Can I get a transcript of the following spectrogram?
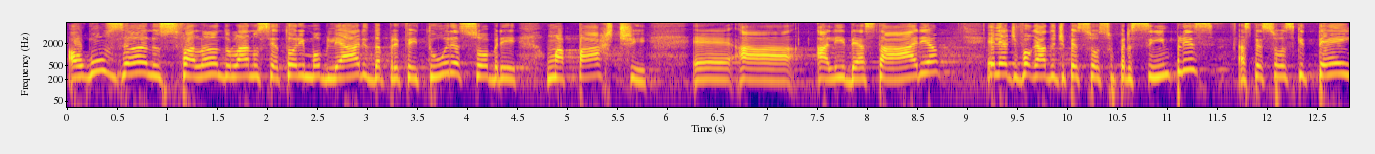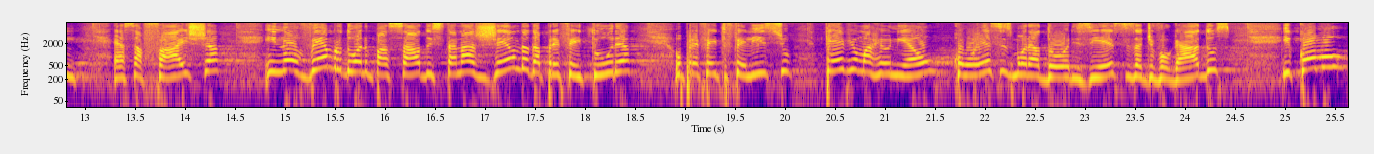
alguns anos falando lá no setor imobiliário da prefeitura sobre uma parte é, a, ali desta área. Ele é advogado de pessoas super simples, as pessoas que têm essa faixa. Em novembro do ano passado, está na agenda da prefeitura, o prefeito Felício teve uma reunião com esses moradores e esses advogados, e como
